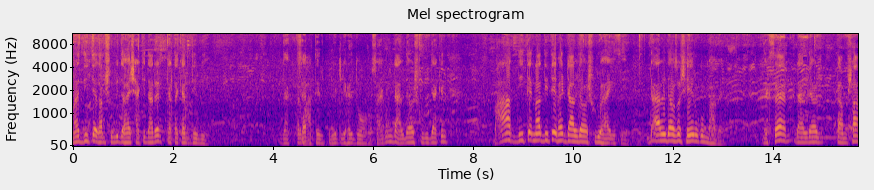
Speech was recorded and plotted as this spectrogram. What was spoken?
মানে দিতে ধান সুবিধা হয় সাকিদারের কেতাকার দিবি। ভাতের প্লেট লিখে দৌড়ছে এখন ডাল দেওয়া শুরু, দেখেন ভাত দিতে না দিতে ভাই ডাল দেওয়া শুরু হয়ে গেছে। ডাল দেওয়া তো রকম ভাবে। দেখছেন? ডাল দেওয়ার তামসা।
